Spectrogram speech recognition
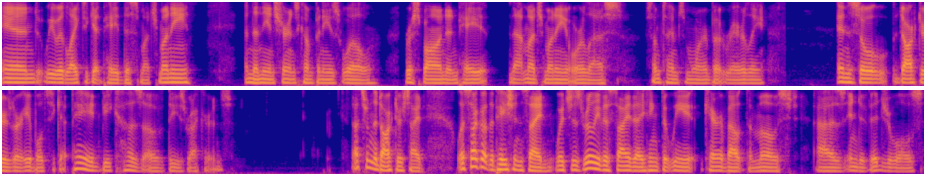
and we would like to get paid this much money. And then the insurance companies will respond and pay that much money or less, sometimes more, but rarely. And so doctors are able to get paid because of these records. That's from the doctor side. Let's talk about the patient side, which is really the side that I think that we care about the most as individuals.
